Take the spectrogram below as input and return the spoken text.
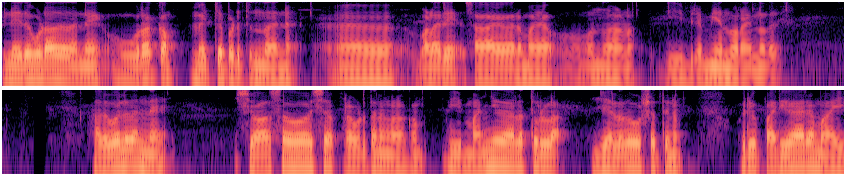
പിന്നെ ഇതുകൂടാതെ തന്നെ ഉറക്കം മെച്ചപ്പെടുത്തുന്നതിന് വളരെ സഹായകരമായ ഒന്നാണ് ഈ ബ്രഹ്മി എന്ന് പറയുന്നത്. അതുപോലെ തന്നെ ശ്വാസകോശ പ്രവർത്തനങ്ങൾക്കും ഈ മഞ്ഞുകാലത്തുള്ള ജലദോഷത്തിനും ഒരു പരിഹാരമായി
